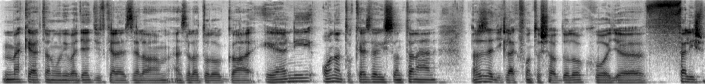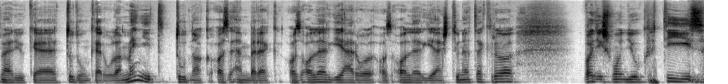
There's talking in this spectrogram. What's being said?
meg kell tanulni, vagy együtt kell ezzel a, ezzel a dologgal élni. Onnantól kezdve viszont talán az az egyik legfontosabb dolog, hogy felismerjük-e, tudunk-e róla. Mennyit tudnak az emberek az allergiáról, az allergiás tünetekről, vagyis mondjuk tíz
